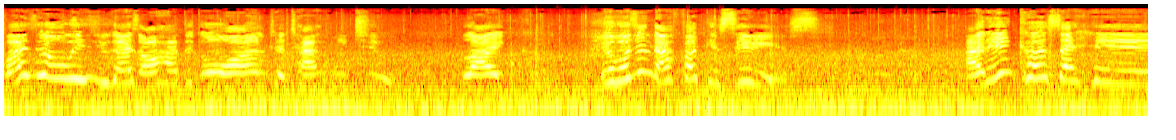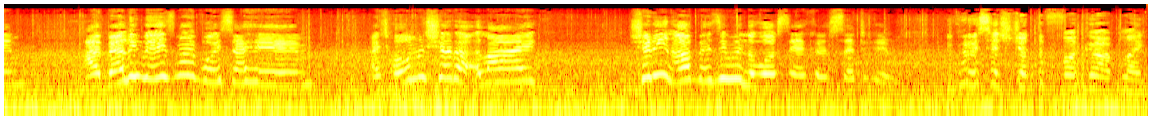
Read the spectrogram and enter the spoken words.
Why is it always you guys all have to go on to attack me too? Like, it wasn't that fucking serious. I didn't cuss at him. I barely raised my voice at him. I told him to shut up. Like, shutting up isn't even the worst thing I could have said to him. Could have said shut the fuck up. Like,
